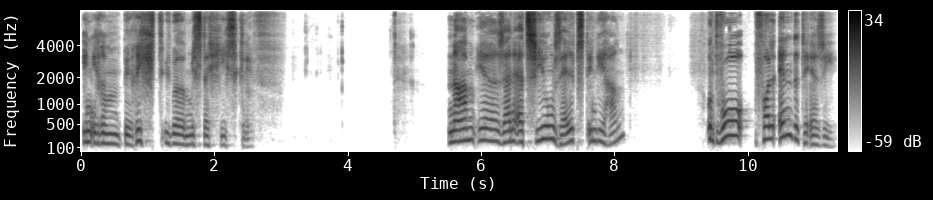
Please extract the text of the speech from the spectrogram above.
in Ihrem Bericht über Mr. Heathcliff. Nahm er seine Erziehung selbst in die Hand? Und wo vollendete er sie?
